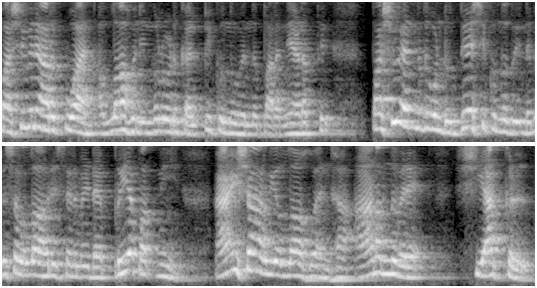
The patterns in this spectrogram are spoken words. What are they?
പശുവിനെ അറുക്കുവാൻ അള്ളാഹു നിങ്ങളോട് കൽപ്പിക്കുന്നുവെന്ന് പറഞ്ഞിടത്ത് പശു എന്നതുകൊണ്ട് ഉദ്ദേശിക്കുന്നത് നബി സല്ലല്ലാഹു അലൈഹി സ്വലമയുടെ പ്രിയ പത്നി ആയിഷ അലി അള്ളാഹു അൻഹ ആണെന്ന് വരെ ഷിയാക്കൾ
